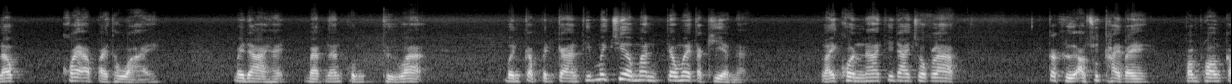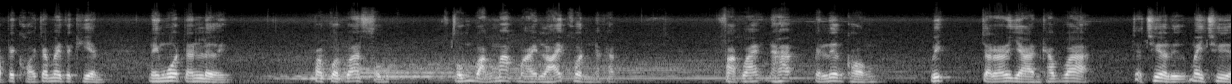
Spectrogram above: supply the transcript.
แล้วค่อยเอาไปถวาย ไม่ได้ฮะแบบนั้นผมถือว่าเหมือนกับเป็นการที่ไม่เชื่อมั่นเจ้าแม่ตะเคียนน่ะ หลายคนนะที่ได้โชคลาภก็คือเอาชุดไทยไปพร้อม ๆ กับไปขอเจ้าแม่ตะเคียนในงวดนั้นเลย ปรากฏว่าสมสมหวังมากมายหลายคนนะครับ ฝากไว้นะครับเป็นเรื่องของวิจารณญาณครับว่าจะเชื่อหรือไม่เชื่อ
